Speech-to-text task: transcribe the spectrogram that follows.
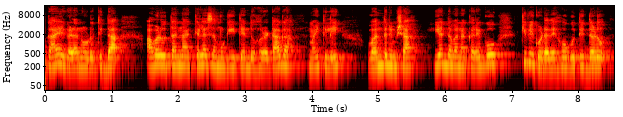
ಗಾಯಗಳ ನೋಡುತ್ತಿದ್ದ. ಅವಳು ತನ್ನ ಕೆಲಸ ಮುಗಿಯಿತೆಂದು ಹೊರಟಾಗ, ಮೈಥಿಲಿ ಒಂದು ನಿಮಿಷ ಎಂದವನ ಕರೆಗೂ ಕಿವಿಗೊಡದೆ ಹೋಗುತ್ತಿದ್ದಳು.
